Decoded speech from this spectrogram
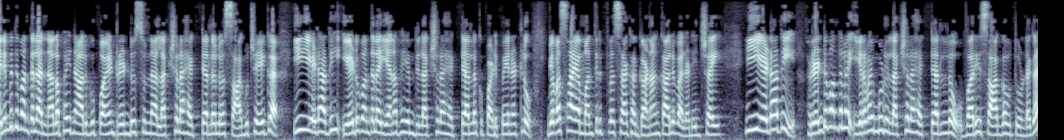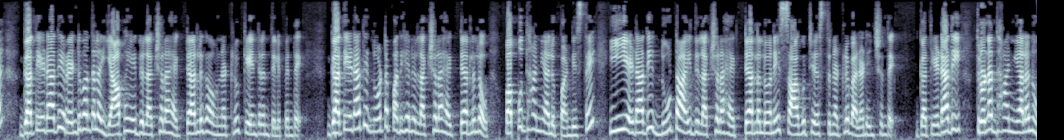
ఎనిమిది వందల నలభై నాలుగు పాయింట్ రెండు సున్నా లక్షల హెక్టార్లలో సాగు చేయగా ఈ ఏడాది ఏడు వందల ఎనభై ఎనిమిది లక్షల హెక్టార్లకు పడిపోయినట్లు వ్యవసాయ మంత్రిత్వ శాఖ గణాంకాలు వెల్లడించాయి. ఈ ఏడాది రెండు వందల ఇరవై మూడు లక్షల హెక్టార్లలో వరి సాగవుతుండగా గతేడాది రెండు వందల యాభై ఐదు లక్షల హెక్టార్లుగా ఉన్నట్లు కేంద్రం తెలిపింది. గతేడాది నూట పదిహేను లక్షల హెక్టార్లలో పప్పు ధాన్యాలు పండిస్తే ఈ ఏడాది నూట ఐదు లక్షల హెక్టార్లలోనే సాగు చేస్తున్నట్లు వెల్లడించింది. గతేడాది తృణధాన్యాలను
